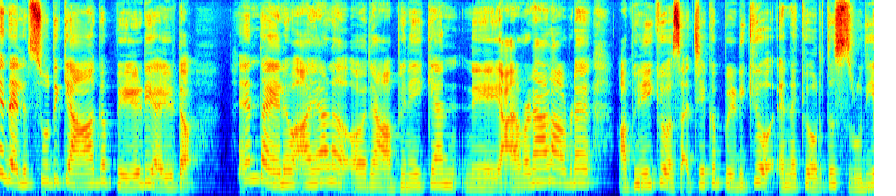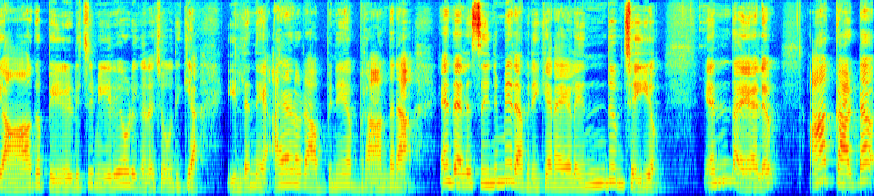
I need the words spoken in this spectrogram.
എന്തായാലും ശ്രുതിക്ക് ആകെ പേടിയായി കേട്ടോ. എന്തായാലും അയാൾ ഒരു അഭിനയിക്കാൻ അവിടെ ആൾ അവിടെ അഭിനയിക്കുമോ സച്ചിയൊക്കെ പിടിക്കുമോ എന്നൊക്കെ ഓർത്ത് ശ്രുതി ആകെ പേടിച്ച് മീരയോട് ഇങ്ങനെ ചോദിക്കുക. ഇല്ലെന്നേ അയാൾ ഒരു അഭിനയ ഭ്രാന്തനാ. എന്തായാലും സിനിമയിൽ അഭിനയിക്കാൻ അയാൾ എന്തും ചെയ്യും. എന്തായാലും ആ കട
